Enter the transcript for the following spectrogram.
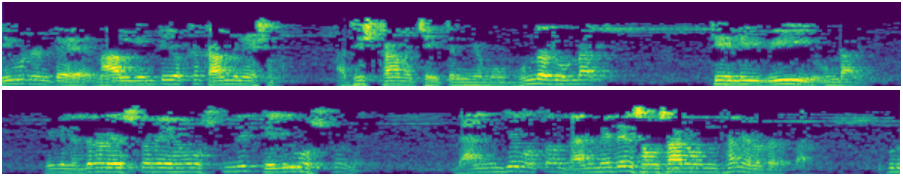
జీవుడంటే నాలుగింటి యొక్క కాంబినేషన్. అధిష్టాన చైతన్యము. ముందు అది ఉండాలి. తెలివి ఉండాలి. మీకు నిద్ర వేసుకొని ఏమొస్తుంది? తెలివి వస్తుంది. దాని నుంచే మొత్తం దాని మీదే సంసారం అంతా నిలబెడతారు. ఇప్పుడు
